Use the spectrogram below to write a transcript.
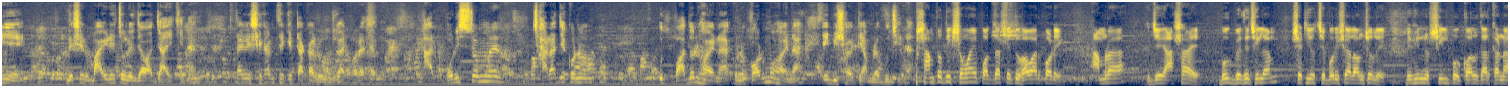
নিয়ে দেশের বাইরে চলে যাওয়া যায় কিনা, তাইলে সেখান থেকে টাকা রোজগার করা যাবে। আর পরিশ্রমের ছাড়া যে কোনো উৎপাদন হয় না, কোনো কর্ম হয় না, এই বিষয়টি আমরা বুঝি না। সাম্প্রতিক সময়ে পদ্মা সেতু হওয়ার পরে আমরা যে আশায় বুক বেঁধেছিলাম, সেটি হচ্ছে বরিশাল অঞ্চলে বিভিন্ন শিল্প কলকারখানা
